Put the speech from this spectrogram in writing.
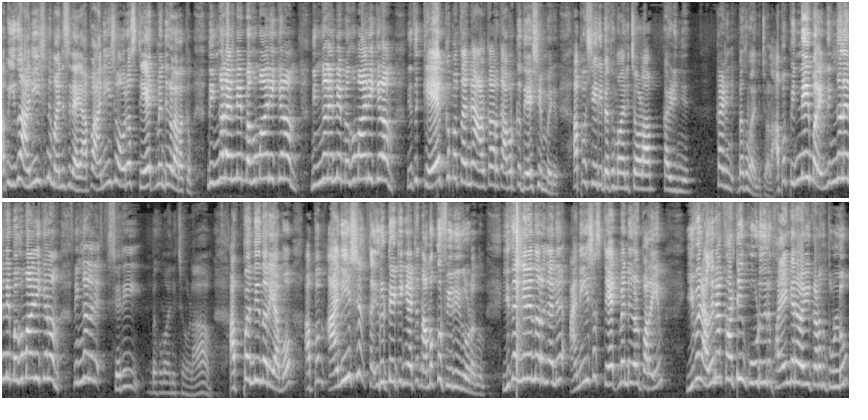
അപ്പോൾ ഇത് അനീഷിന് മനസ്സിലായി. അപ്പോൾ അനീഷ് ഓരോ സ്റ്റേറ്റ്മെന്റുകൾ ഇറക്കും. നിങ്ങൾ എന്നെ ബഹുമാനിക്കണം. നിങ്ങൾ എന്നെ ബഹുമാനിക്കണം. ഇത് കേൾക്കുമ്പോൾ തന്നെ ആൾക്കാർക്ക് അവർക്ക് ദേഷ്യം വരും. അപ്പോൾ ശരി ബഹുമാനിച്ചോളാം. കഴിഞ്ഞ്. കഴിഞ്ഞ് ബഹുമാനിച്ചോളാം. അപ്പൊ പിന്നെയും പറയും നിങ്ങൾ എന്നെ ബഹുമാനിക്കണം നിങ്ങൾ എന്നെ ശരി ബഹുമാനിച്ചോളാം. അപ്പൊ എന്തെന്നറിയാമോ? അപ്പം അനീഷ് ഇറിറ്റേറ്റിംഗ് ആയിട്ട് നമുക്ക് ഫീൽ ചെയ്തു തുടങ്ങും. ഇതെങ്ങനെയെന്ന് പറഞ്ഞാൽ അനീഷ് സ്റ്റേറ്റ്മെന്റുകൾ പറയും. ഇവർ അതിനെക്കാട്ടിയും കൂടുതൽ ഭയങ്കരമായി കിടന്ന് തുള്ളും.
